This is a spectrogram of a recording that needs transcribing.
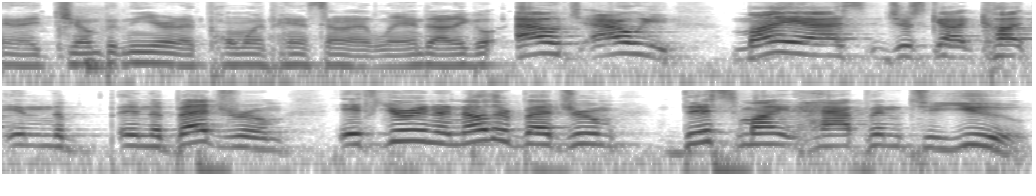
and I jump in the air and I pull my pants down and I land on it. I go, ouch, owie, my ass just got cut in the in the bedroom. If you're in another bedroom, this might happen to you.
